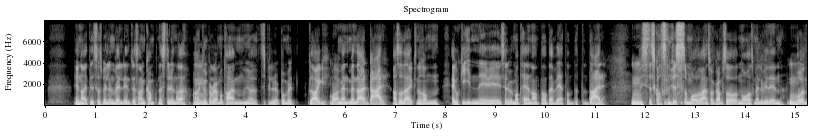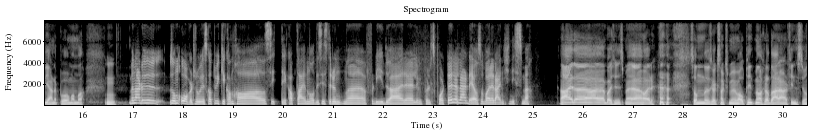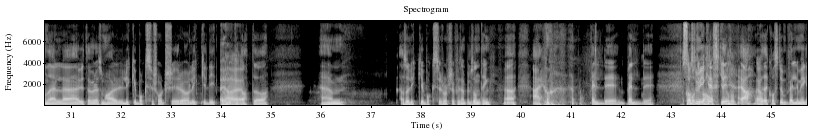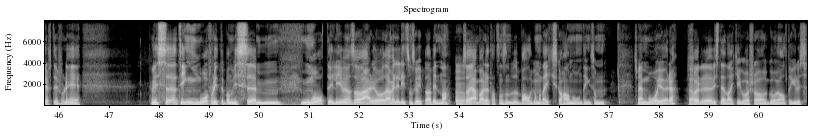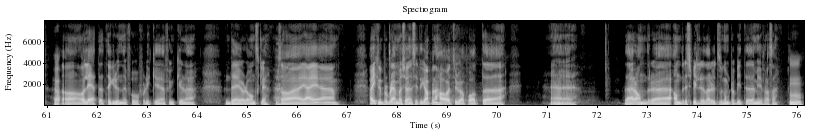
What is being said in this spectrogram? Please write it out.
United skal spille en veldig interessant kamp neste runde. Jeg har ikke noe problem med å ta inn United-spillere på mitt lag, men, men det er der. Altså, det er ikke noe sånn Jeg går ikke inn i selve materien annet enn at jeg vet at dette der Mm. Hvis det skal snus, så må det være en sånn kamp, så nå smeller vi det inn. Mm. Og gjerne på mandag. Mm. Men er du sånn overtroisk at du ikke kan ha City-kaptein nå de siste rundene fordi du er eh, Liverpool-supporter, eller er det også bare rein kynisme? Nei, det er bare kynisme. Jeg har sånn, Jeg skal ikke snakke så mye om alpint, men akkurat der er, finnes det jo en del uh, utøvere som har lykkebokseshortser og lykke dit og Ja, lykke datt. Og, um, altså lykke boksershortser, for eksempel. Sånne ting ja, er jo veldig, veldig Samme Koster mye krefter. sånn. Ja, Ja. det koster jo veldig mye krefter, fordi hvis eh, ting må flyte på en viss eh, måte i livet, så er det jo det er veldig lite som skal vippe deg av pinnen. da. Ja. Så jeg har bare tatt sånn valg om at jeg ikke skal ha noen ting som, som jeg må gjøre. Ja. For eh, hvis det da ikke går, så går jo alt i grus. Ja. Da, å lete etter grunner for hvorfor det ikke funker, det, det gjør det vanskelig. Så jeg eh, har ikke noe problem med å kjøre en Citykamp, men jeg har jo trua på at eh, det er andre, andre spillere der ute som kommer til å bite mye fra seg. Mm.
